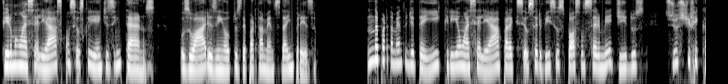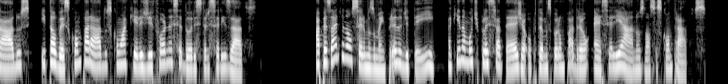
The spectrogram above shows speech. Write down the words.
firmam SLAs com seus clientes internos, usuários em outros departamentos da empresa. Um departamento de TI cria um SLA para que seus serviços possam ser medidos justificados e talvez comparados com aqueles de fornecedores terceirizados. Apesar de não sermos uma empresa de TI, aqui na Múltipla Estratégia optamos por um padrão SLA nos nossos contratos.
